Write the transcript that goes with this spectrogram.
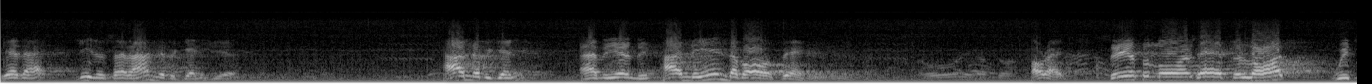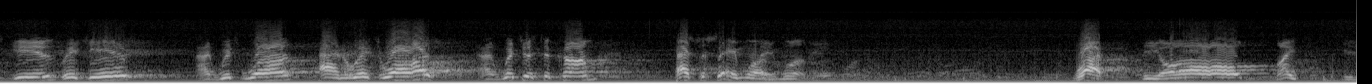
Hear that? Jesus said, I'm the beginning. Yeah. I'm the beginning. And the ending. I'm the end of all things. All right. Saith the Lord, Saith the Lord, which is, which is, and which was, and which was. and which is to come. That's the same one. Same one. What? The Almighty. Is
